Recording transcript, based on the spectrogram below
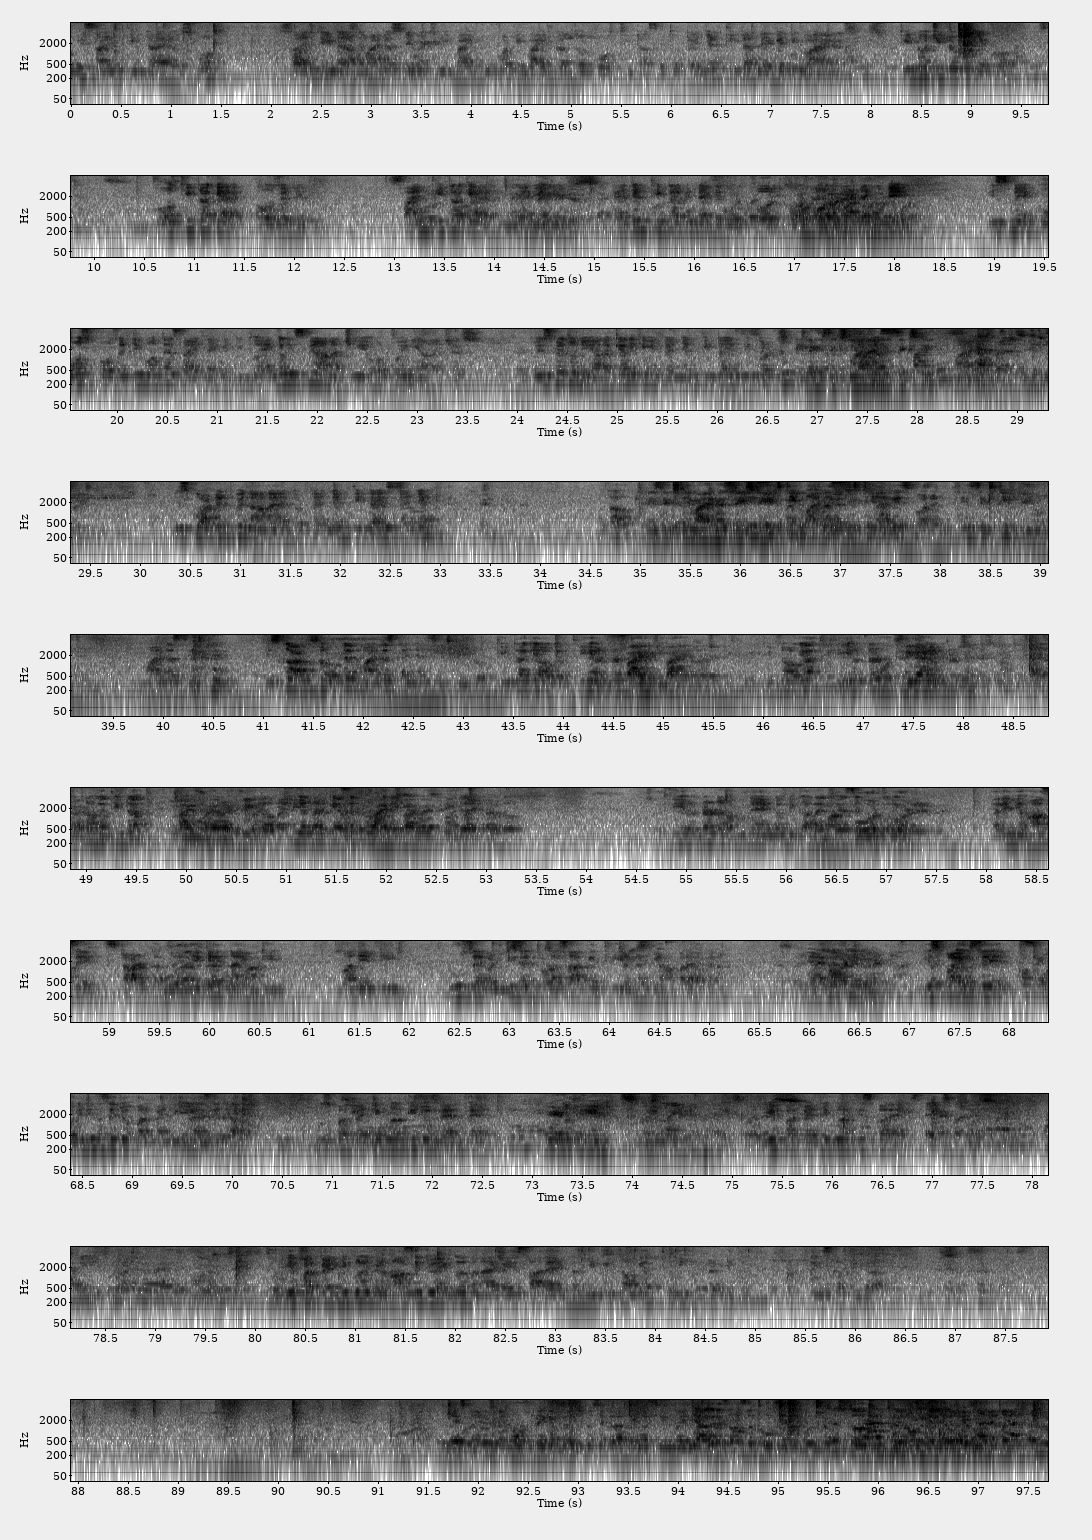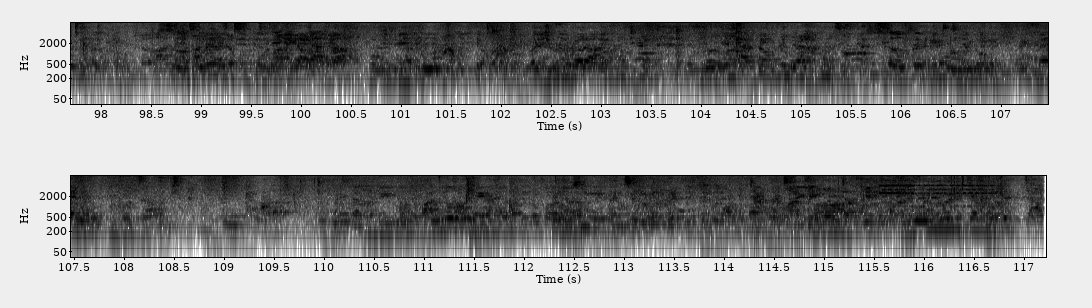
जो भी sign theta है उसको sine theta minus root divide. Three by two को डिवाइड कर दो कोस थीटा से। तो टेंजेंट थीटा नेगेटिव आ रहा है। तीनों चीज़ों को देखो। कोस थीटा क्या है? पॉजिटिव साइन थीटा क्या है? नेगेटिव टेंजेंट थीटा भी नेगेटिव इसमें कोस पॉजिटिव होता है साइन नेगेटिव तो एंगल इसमें आना चाहिए और कोई नहीं आना चाहिए। तो इसमें तो नहीं आ रहा। क्या लिखेंगे? Tangent theta is equal to 360 minus 60. Minus इस क्वाड्रेंट में लाना है तो टेंजेंट थीटा इज़ टेंजेंट बताओ। 360 minus 60. 360 माइनस 60 आएगा इस क्वाड्रेंट 360 माइनस 60 इसका आंसर होता है माइनस टेंजेंट 60 तो थीटा क्या हो गया? 300 5 by कितना हो गया? 300 Oh, 300 300. कितना होगा थीटा 5 by तो 300 कैसे प्रूव करेंगे? five by three. Adjust कर दो 300 हमने एंगल निकाला है कैसे फोर्थ करेंगे? पहले यहाँ से स्टार्ट करते हैं। ये क्या है 90 180 270 से थोड़ा सा आगे 300 यहाँ पर आएगा ना। ये आएगा आठ 300? यूनिट इस पॉइंट से ओरिजिन से जो परपेंडिकुलर ऐसे जा रहा है। उस परपेंडिकुलर की जो लेंथ है वो तो एट ये परपेंडिकुलर किस पर है? तो ये परपेंडिकुलर यहाँ से जो एंगल बनाएगा ये सारा एंगल ये कितना हो गया? 300 डिग्री इसका फिगर आ गया। नेक्स्ट टाइम इसका नोट देगा फिर उसमें से करा देगा सीन वाइज ये अगर समझ सब पूछ तो सोचने पे नोट देना सारे भाई झूठ बोल रहा है दो तीन लैपटॉप भी लिया सोचने पे गोली गोली चल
